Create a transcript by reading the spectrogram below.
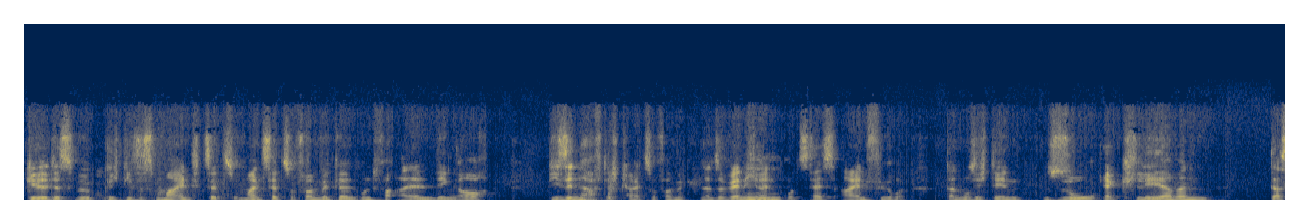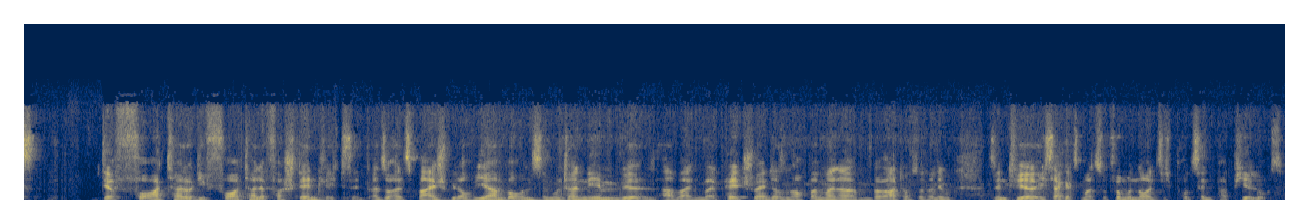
gilt es wirklich, dieses Mindset, Mindset zu vermitteln und vor allen Dingen auch die Sinnhaftigkeit zu vermitteln. Also wenn ich mhm. einen Prozess einführe, dann muss ich den so erklären, dass der Vorteil oder die Vorteile verständlich sind. Also als Beispiel, auch wir haben bei uns im Unternehmen, wir arbeiten bei PageRangers und auch bei meiner Beratungsunternehmen, sind wir, ich sage jetzt mal, zu 95 Prozent papierlos.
